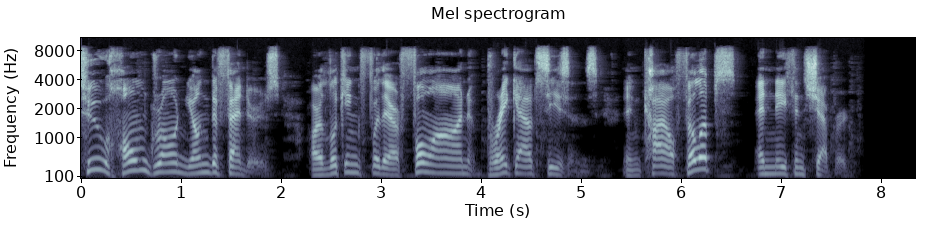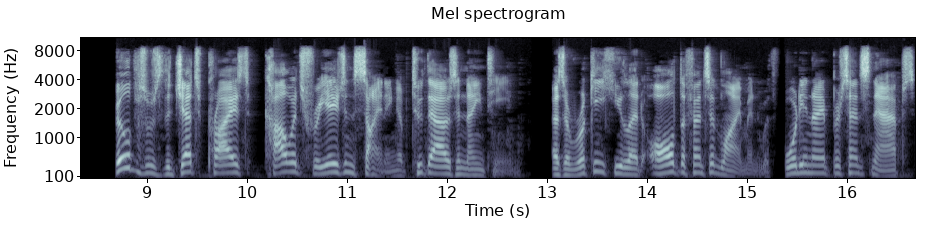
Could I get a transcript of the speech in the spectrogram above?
Two homegrown young defenders are looking for their full on breakout seasons in Kyle Phillips and Nathan Shepherd. Phillips was the Jets' prized college free agent signing of 2019. As a rookie, he led all defensive linemen with 49% snaps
